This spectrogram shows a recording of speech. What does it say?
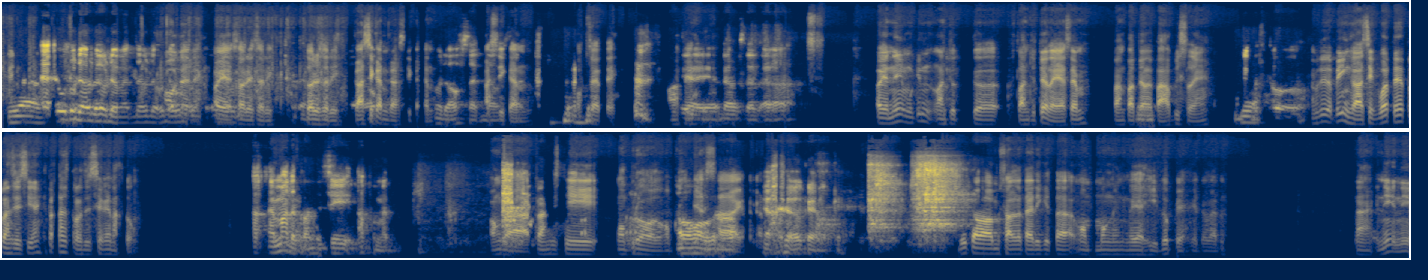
Iya. Eh, udah, udah, udah. Udah, udah, Oh, udah, deh. oh ya, sorry, sorry. Sorry, sorry. Kasihkan, kasihkan. Udah offset. udah Kasihkan. Offset ya. Maaf Iya, ya. iya, udah offset. Eh, Oh ini mungkin lanjut ke selanjutnya lah ya, Sam. Tanpa Hmm. delta habis lah ya. betul. Tapi, tapi nggak asik banget ya transisinya. Kita kasih transisi yang enak dong. Ah, Emang ada transisi apa, Matt? Oh enggak, transisi ngobrol, ngobrol Oh, biasa gitu kan. Oke, oke, oke. Jadi kalau misalnya tadi kita ngomongin gaya hidup ya gitu kan. Nah ini ini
